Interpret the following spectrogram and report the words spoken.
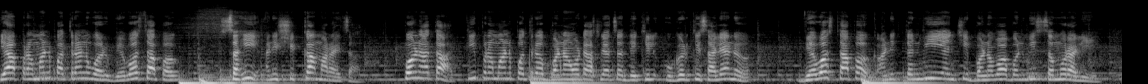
या प्रमाणपत्रांवर व्यवस्थापक सही आणि शिक्का मारायचा. पण आता ती प्रमाणपत्र बनावट असल्याचं देखील उघडकीस आल्यानं व्यवस्थापक आणि तन्वी यांची बनवाबनवी समोर आली आहे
